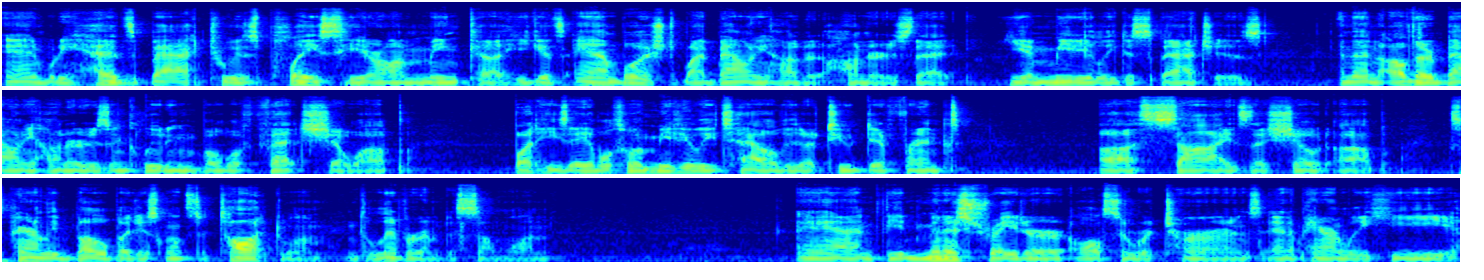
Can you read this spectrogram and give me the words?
And when he heads back to his place here on Minka, he gets ambushed by bounty hunters that he immediately dispatches. And then other bounty hunters, including Boba Fett, show up. But he's able to immediately tell these are two different uh, sides that showed up. 'Cause apparently Boba just wants to talk to him and deliver him to someone. And the administrator also returns, and apparently he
